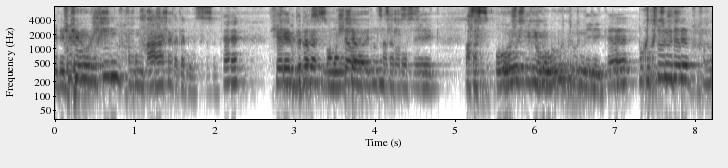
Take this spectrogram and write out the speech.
Тэгээд тэр өргөн бүхэн хаалгадаг гэсэн тийм. Тэгэхээр бид бас Монголын оюутан залуусыг бас өөрсдийнхөө өргөдүүдийг бүх зүйлээ бүхэн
